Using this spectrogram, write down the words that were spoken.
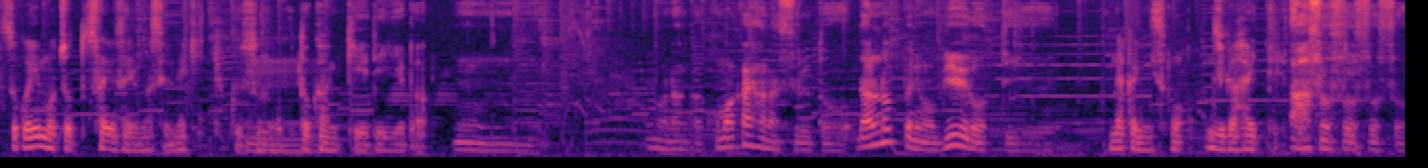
そこにもちょっと左右されますよね結局その音関係で言えば、うん。今なんか細かい話するとダンロップにもビューロっていう中にスポンジが入ってるあそうそうそうそう。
